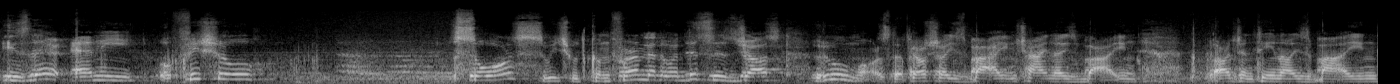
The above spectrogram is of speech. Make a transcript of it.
Is there any official source which would confirm that, or this is just rumors that Russia is buying, China is buying, Argentina is buying,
